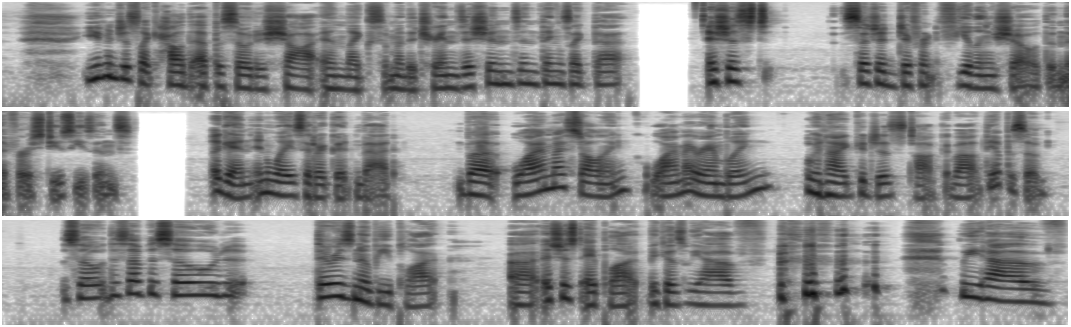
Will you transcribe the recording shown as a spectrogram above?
even just like how the episode is shot and like some of the transitions and things like that. It's just such a different feeling show than the first two seasons. Again, in ways that are good and bad. But why am I stalling? Why am I rambling when I could just talk about the episode? So, this episode, there is no B plot. Uh, it's just A plot because we have we have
